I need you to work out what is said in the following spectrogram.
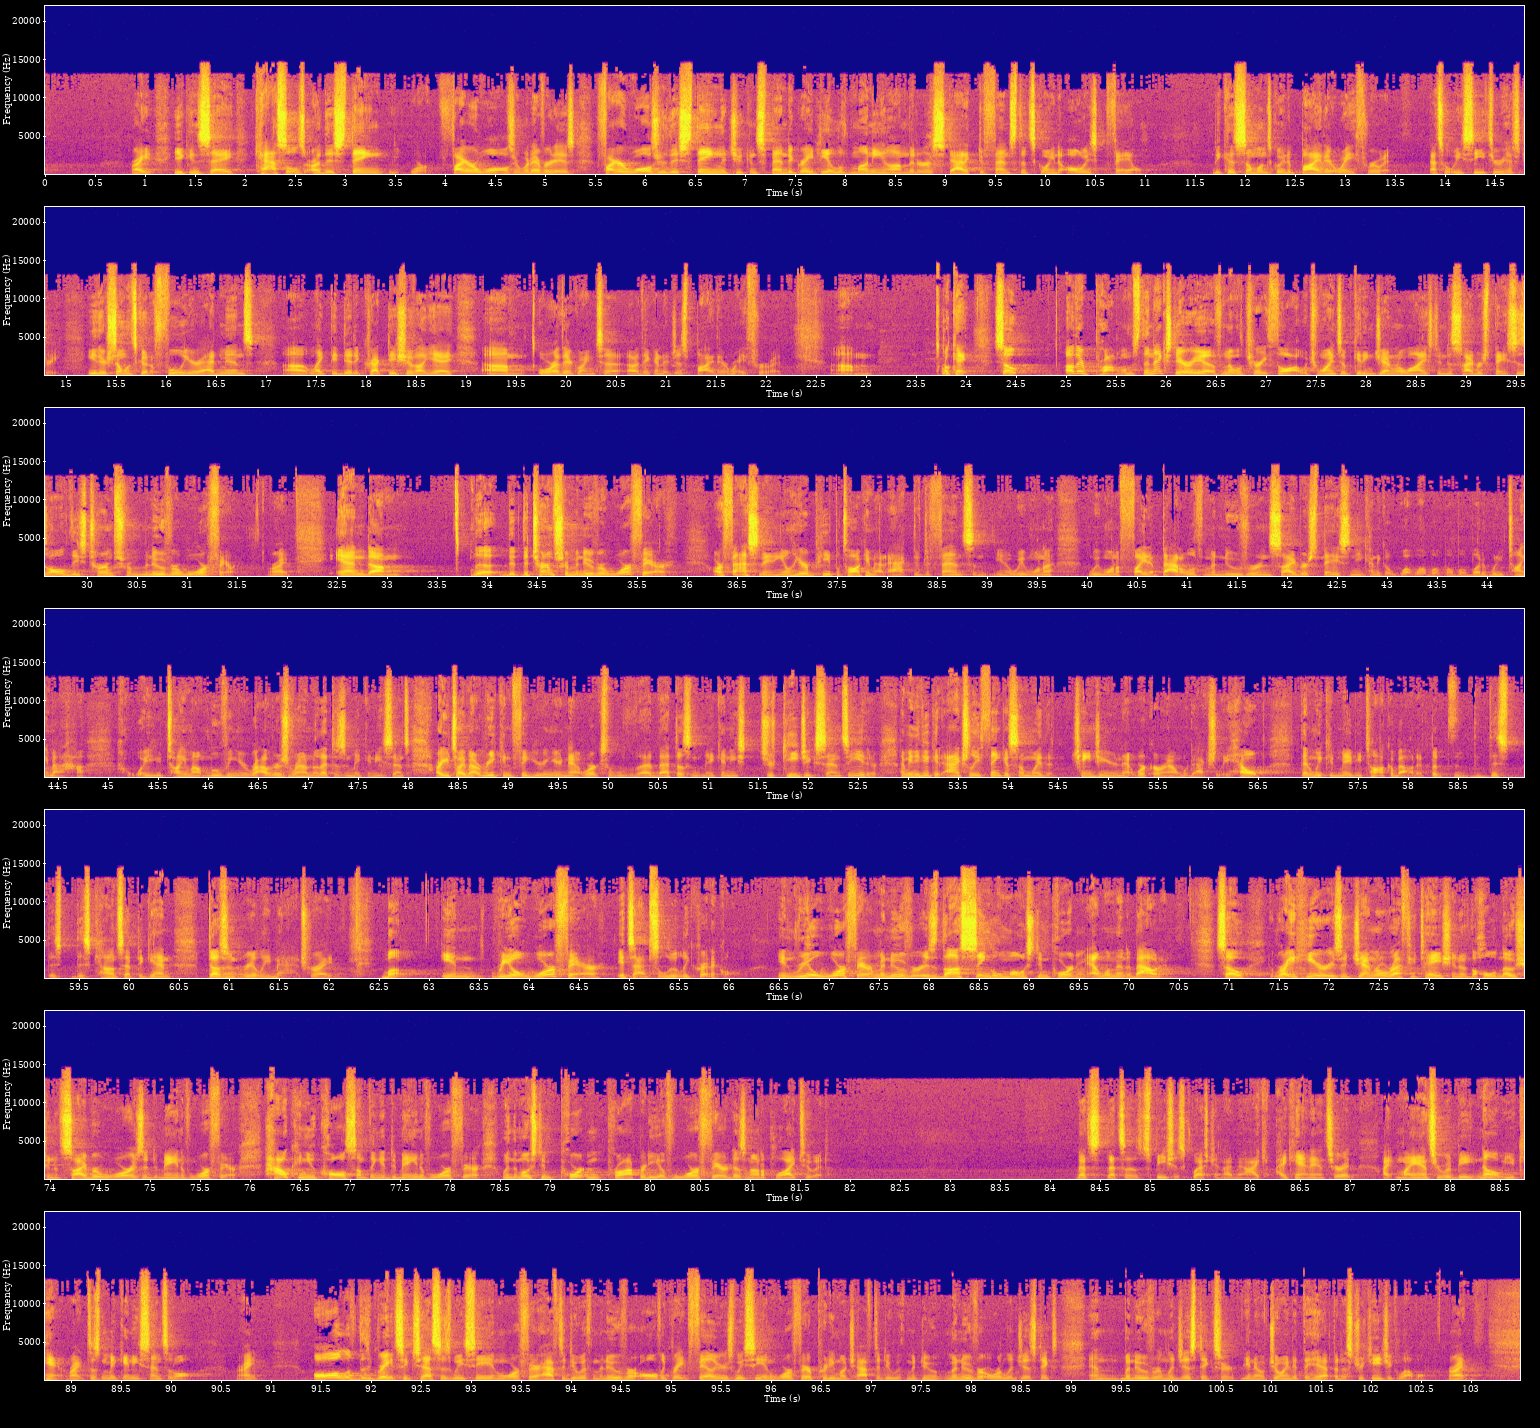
right? You can say castles are this thing, or firewalls, or whatever it is. Firewalls are this thing that you can spend a great deal of money on that are a static defense that's going to always fail because someone's going to buy their way through it. That's what we see through history. Either someone's going to fool your admins, uh, like they did at Crac des Chevaliers, um, or they're going to uh, they're going to just buy their way through it. Um, okay, so other problems, the next area of military thought, which winds up getting generalized into cyberspace, is all of these terms from maneuver warfare, right? And um, the, the, the terms from maneuver warfare are fascinating. You'll hear people talking about active defense, and you know we want to we want to fight a battle of maneuver in cyberspace, and you kind of go, what what what what what, what are you talking about? How, how, what, are you talking about moving your routers around? No, that doesn't make any sense. Are you talking about reconfiguring your networks? Well, that, that doesn't make any strategic sense either. I mean, if you could actually think of some way that changing your network around would actually help, then we could maybe talk about it. But th- this this this concept again doesn't really match, right? But in real warfare, it's absolutely critical. In real warfare, maneuver is the single most important element about it. So, right here is a general refutation of the whole notion of cyber war as a domain of warfare. How can you call something a domain of warfare when the most important property of warfare does not apply to it? That's, that's a specious question. I mean, I, I can't answer it. I, my answer would be no, you can't, right? It doesn't make any sense at all, right? All of the great successes we see in warfare have to do with maneuver. All the great failures we see in warfare pretty much have to do with maneuver or logistics, and maneuver and logistics are you know, joined at the hip at a strategic level, right?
